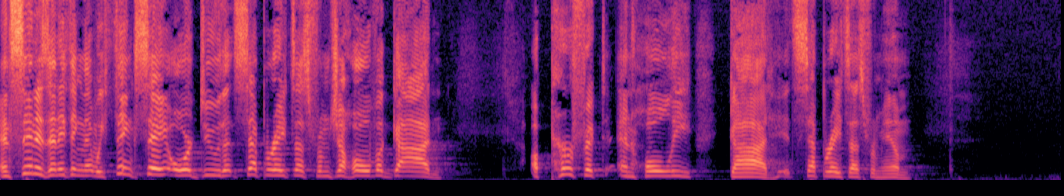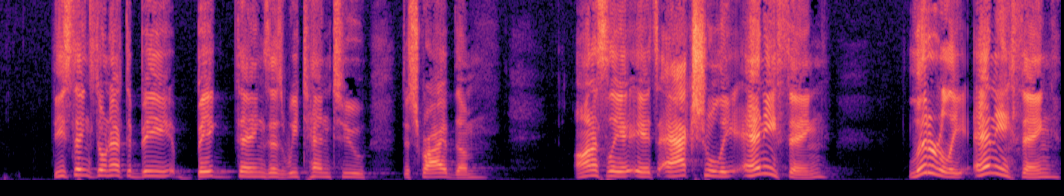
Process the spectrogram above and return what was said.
And sin is anything that we think, say, or do that separates us from Jehovah God a perfect and holy God. It separates us from Him. These things don't have to be big things as we tend to describe them. Honestly, it's actually anything, literally anything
